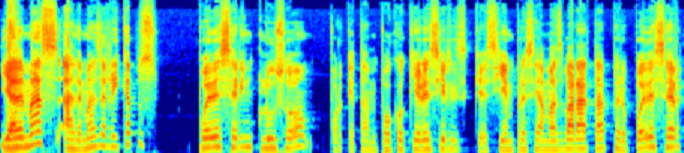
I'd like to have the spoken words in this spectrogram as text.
Y además, además de rica, pues puede ser incluso, porque tampoco quiere decir que siempre sea más barata, pero puede ser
